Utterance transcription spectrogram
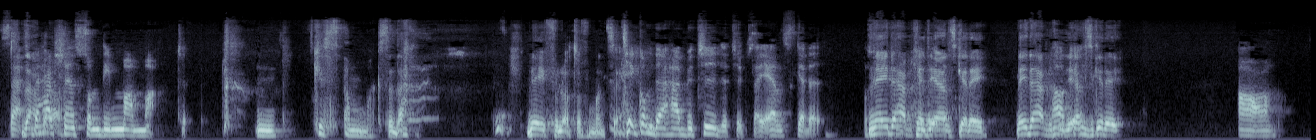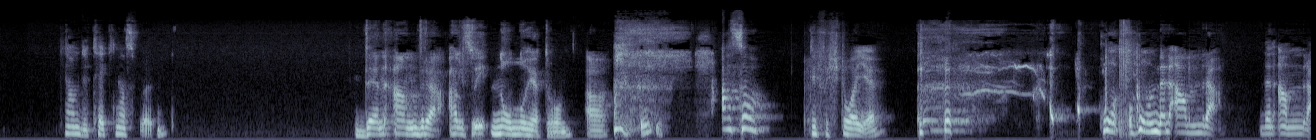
Så här, det här känns som din mamma. Typ. Mm. Kiss a Max, det där. Nej, förlåt, så får man inte säga. Tänk om det här betyder typ så här, jag älskar dig. Nej, det här betyder jag älskar dig. Nej, det här betyder Okej. jag älskar dig. Ja. Kan du teckna språk? Den andra, alltså Nonno heter hon. Ja. Alltså, du förstår ju. Hon, hon den andra. Den andra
